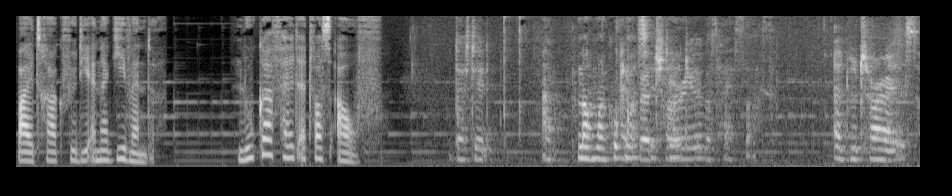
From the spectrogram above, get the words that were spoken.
Beitrag für die Energiewende. Luca fällt etwas auf. Da steht Nochmal gucken, was hier Advertorial, was heißt das? Advertorial ist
